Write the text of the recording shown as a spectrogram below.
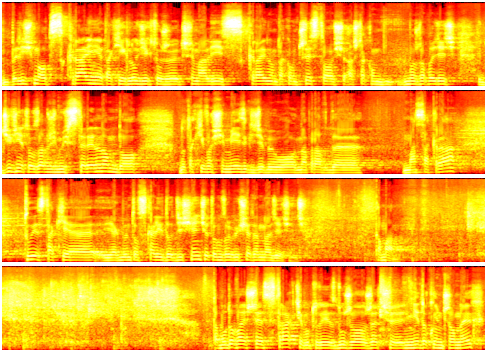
byliśmy od skrajnie takich ludzi, którzy trzymali skrajną taką czystość, aż taką, można powiedzieć, dziwnie to zabrzmi, sterylną, do, do takich właśnie miejsc, gdzie było naprawdę masakra. Tu jest takie, jakbym to w skali do 10, to bym zrobił 7 na 10. Come on. Ta budowa jeszcze jest w trakcie, bo tutaj jest dużo rzeczy niedokończonych,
